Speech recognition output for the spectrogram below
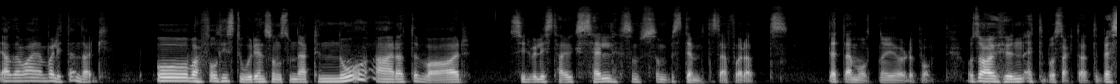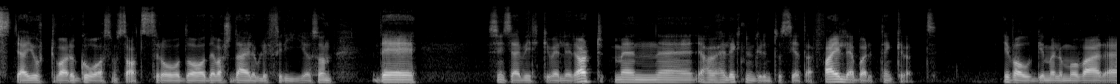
ja, det var, var litt av en dag. Og i hvert fall historien sånn som det er til nå, er at det var Sylvi Listhaug selv som, som bestemte seg for at dette er måten å gjøre det på. Og så har hun etterpå sagt at det beste jeg har gjort, var å gå av som statsråd, og det var så deilig å bli fri og sånn. Det syns jeg virker veldig rart. Men eh, jeg har jo heller ikke noen grunn til å si at det er feil. Jeg bare tenker at i valget mellom å være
